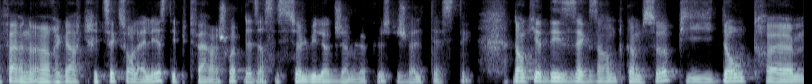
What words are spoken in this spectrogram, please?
faire un regard critique sur la liste et puis de faire un choix, puis de dire c'est celui-là que j'aime le plus, puis je vais le tester. Donc, il y a des exemples comme ça, puis d'autres euh,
